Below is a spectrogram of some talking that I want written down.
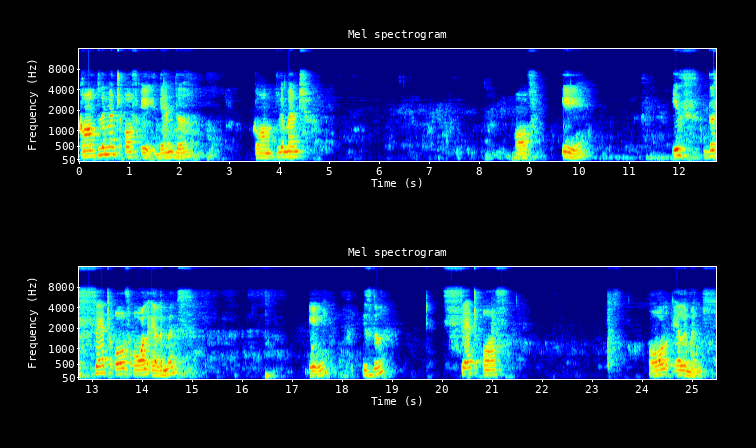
complement of A then the complement of A is the set of all elements. A is the set of all elements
